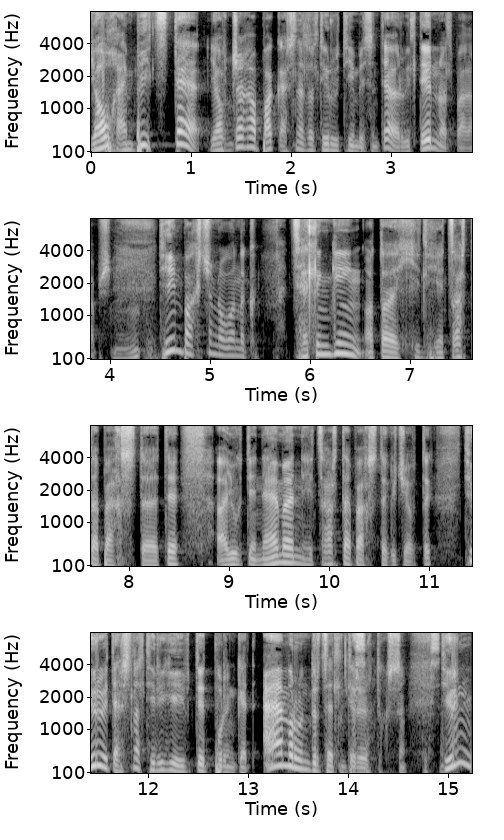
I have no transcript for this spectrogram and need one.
явах амбицтай явж байгаа баг Арсенал бол тэр үе тийм байсан те оргил дээр нь бол байгаа биш. Тим багч нөгөө нэг цалингийн одоо хязгаартай байх хэвээр те а юу гэдэг 8 нь хязгаартай байх хэвээр гэж явдаг. Тэр үед Арсенал тэрийг эвдээд бүр ингээд амар өндөр цалин дээр гэсэн. Тэр нь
